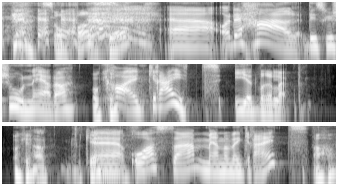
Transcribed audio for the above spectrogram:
Såpass? Ok. Eh, og det er her diskusjonen er, da. Hva er greit i et bryllup? Okay. Okay. Eh, Åse mener det er greit Aha.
